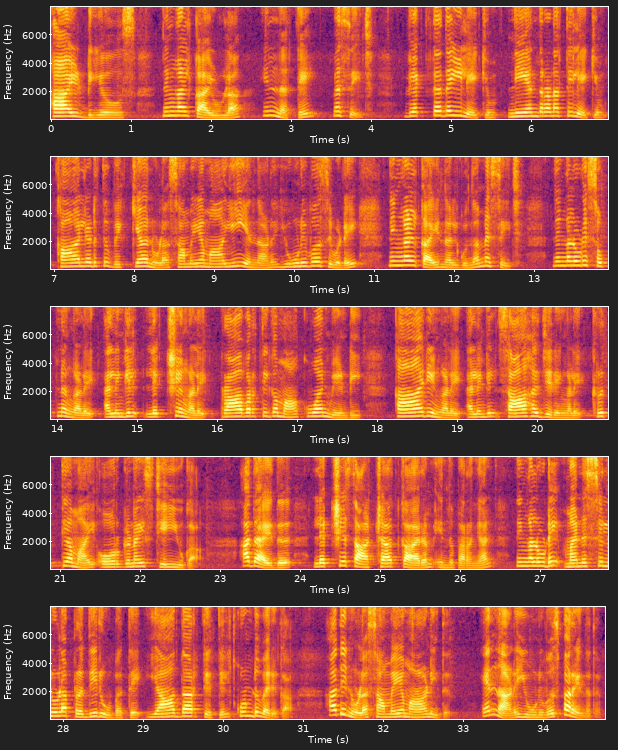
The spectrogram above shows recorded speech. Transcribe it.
Hi dears നിങ്ങൾക്കായുള്ള ഇന്നത്തെ message വ്യക്തതയിലേക്കും നിയന്ത്രണത്തിലേക്കും കാലെടുത്ത് വയ്ക്കാനുള്ള സമയമായി എന്നാണ് യൂണിവേഴ്സ് ഇവിടെ നിങ്ങൾക്കായി നൽകുന്ന മെസ്സേജ് നിങ്ങളുടെ സ്വപ്നങ്ങളെ അല്ലെങ്കിൽ ലക്ഷ്യങ്ങളെ പ്രാവർത്തികമാക്കുവാൻ വേണ്ടി കാര്യങ്ങളെ അല്ലെങ്കിൽ സാഹചര്യങ്ങളെ കൃത്യമായി ഓർഗനൈസ് ചെയ്യുക. അതായത് ലക്ഷ്യസാക്ഷാത്കാരം എന്ന് പറഞ്ഞാൽ നിങ്ങളുടെ മനസ്സിലുള്ള പ്രതിരൂപത്തെ യാഥാർത്ഥ്യത്തിൽ കൊണ്ടുവരിക. അതിനുള്ള സമയമാണിത് എന്നാണ് യൂണിവേഴ്സ് പറയുന്നത്.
